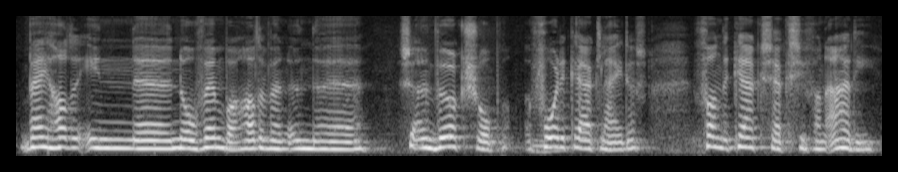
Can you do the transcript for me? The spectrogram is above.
Wij hadden in november hadden we een, een workshop voor de kerkleiders van de kerksectie van Adi.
